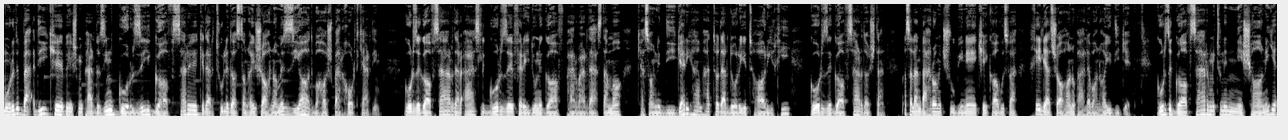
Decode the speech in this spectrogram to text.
مورد بعدی که بهش می‌پردازیم گرزه گافسره که در طول داستانهای شاهنامه زیاد باهاش برخورد کردیم. گرز گافسر در اصل گرز فریدون گاف پرورده است اما کسان دیگری هم حتی در دوره تاریخی گرز گافسر داشتند مثلا بهرام چوبینه، کیکاووس و خیلی از شاهان و پهلوانهای دیگه. گرز گافسر می‌تونه نشانه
